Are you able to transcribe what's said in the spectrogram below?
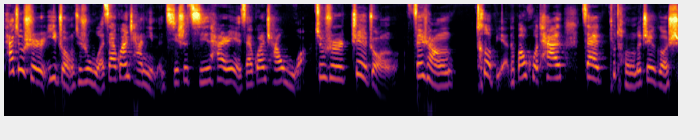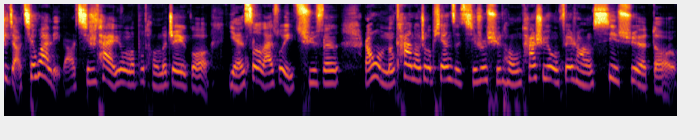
他就是一种就是我在观察你们，其实其他人也在观察我，就是这种非常。特别的，包括他在不同的这个视角切换里边，其实他也用了不同的这个颜色来做以区分。然后我们能看到这个片子，其实徐彤他是用非常戏谑的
